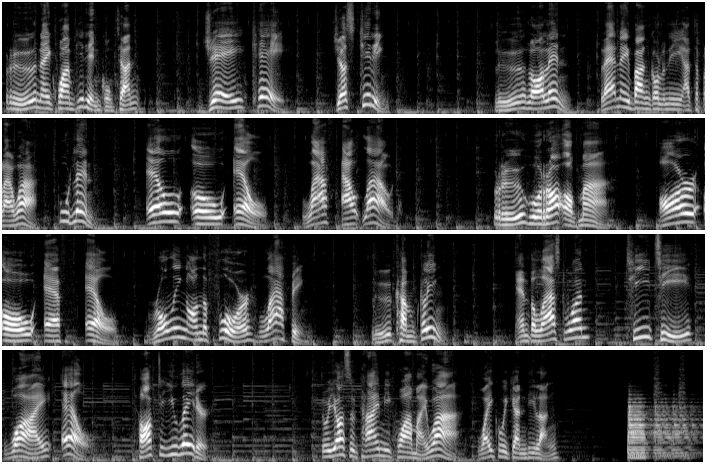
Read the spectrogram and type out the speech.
หรือในความคิดเห็นของฉัน JK just kidding หรือล้อเล่น และในบางกรณีอาจจะแปลว่า พูดเล่น LOL laugh out loud หรือหัวเราะออกมา ROFL rolling on the floor laughing หรือคำกลิ้ง and the last one TTYL talk to you later ตัวย่อสุดท้ายมีความหมายว่า ไว้คุยกันทีหลัง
